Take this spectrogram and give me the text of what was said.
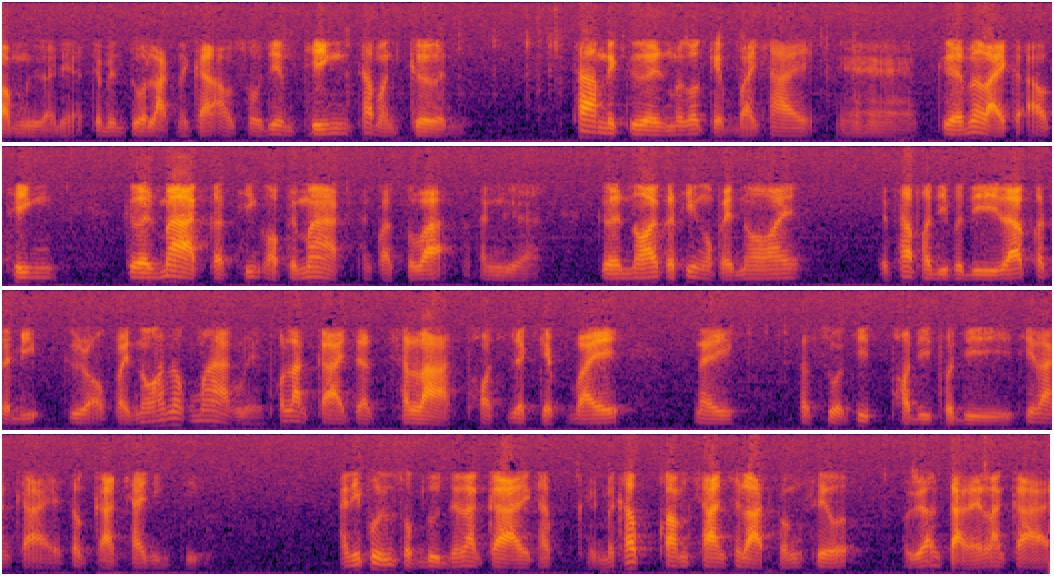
ต่อมเหงื่อเนี่ยจะเป็นตัวหลักในการเอาโซเดียมทิ้ง ถ้ามันเกิน ถ้าไม่เกินมันก็เก็บไว้ใช้เกินเมื่อไหร่ก็เอาทิ้ง เกินมากก็ทิ้งออกไปมากทางปัสสาวะทางเหงื่อ เกินน้อยก็ทิ้งออกไปน้อย แต่ถ้าพอดีพอดีแล้วก็จะมีเกลือออกไปน้อยมากๆเลย เพราะร่างกายจะฉลาดพอที่จะเก็บไว้ในสัดส่วนที่พอดีพอดีที่ร่างกายต้องการใช้จริง ๆ อันนี้พูดถึงสมดุลในร่างกายครับ เห็นไหมครับความชาญฉลาดของเซลล์หรือต่างๆในร่างกาย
